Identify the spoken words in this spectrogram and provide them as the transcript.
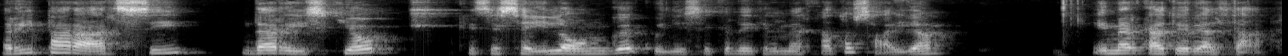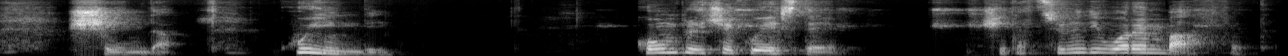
ripararsi dal rischio che se sei long, quindi se credi che il mercato salga, il mercato in realtà scenda. Quindi, complice queste citazioni di Warren Buffett,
